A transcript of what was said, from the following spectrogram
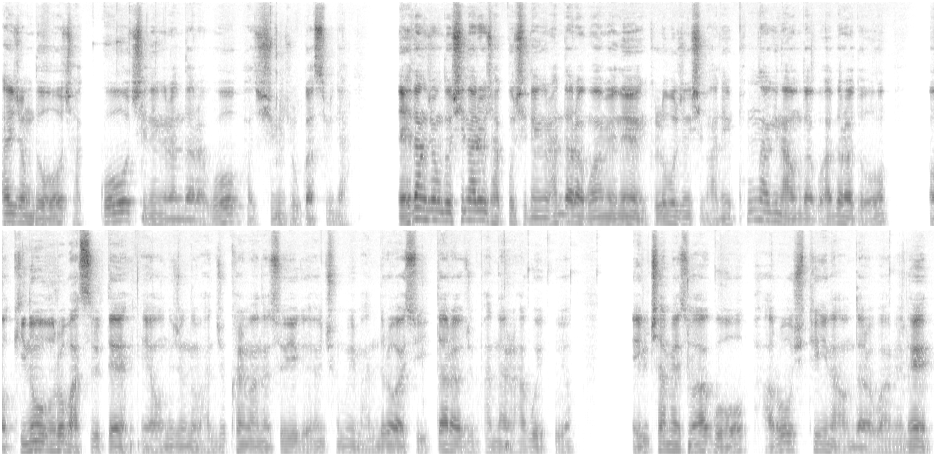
사이 정도 잡고 진행을 한다라고 봐주시면 좋을 것 같습니다. 네, 해당 정도 시나리오 잡고 진행을 한다라고 하면은 글로벌 증시 만약에 폭락이 나온다고 하더라도 어, 기노브로 봤을 때 예, 어느 정도 만족할 만한 수익은 충분히 만들어갈 수 있다라고 좀 판단을 하고 있고요. 네, 1차 매수하고 바로 슈팅이 나온다라고 하면은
